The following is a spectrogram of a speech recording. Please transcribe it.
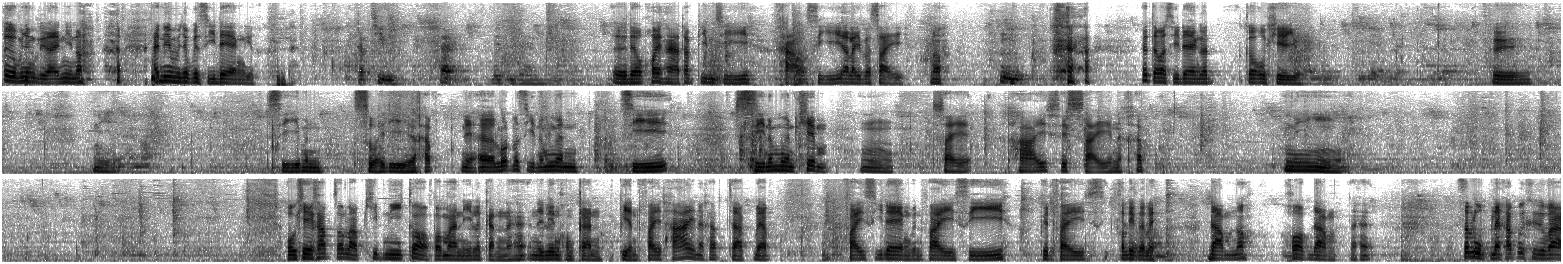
เออมันยังเหลือไอ้นี่เนาะไอ้นี่มันยังเป็นสีแดงอยู่ทับทิมใช่เป็นสีแดงเออเดี๋ยวค่อยหาทับทิมสีขาวสีอะไรมาใส่เนาะอืมเอ้ยแต่ว่าสีแดงก็ก็โอเคอยู่สีแดงเลยเออนี่สีมัน สวยดีนะครับ เนี่ยเออรถมันสีน้ำเงิน สีสีน้ำเงินเข้ม อืมใส่ท้ายใสๆนะครับ นี่ โอเคครับสำหรับคลิปนี้ก็ประมาณนี้แล้วกันนะฮะ ในเรื่องของการเปลี่ยนไฟท้ายนะครับ จากแบบไฟสีแดงเป็นไฟสีเป็นไฟเขาเรียกอะไรดำเนาะครอบดำนะฮะ สรุปนะครับก็คือว่า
